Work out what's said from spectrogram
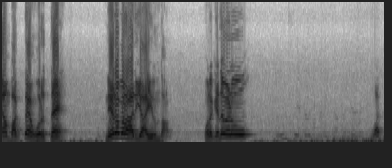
என் பக்தன் ஒருத்தன் நிரபராதியாக இருந்தான். உனக்கு என்ன வேணும்? வாட்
